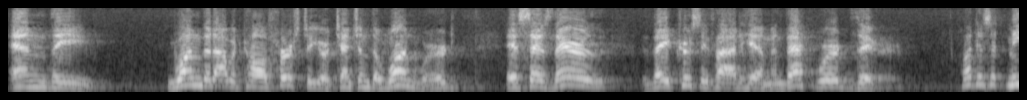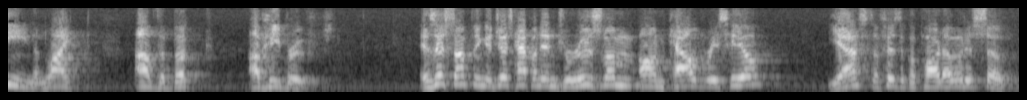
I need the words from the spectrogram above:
And the one that I would call first to your attention, the one word, it says there they crucified him, and that word there, what does it mean in light of the book of Hebrews? Is this something that just happened in Jerusalem on Calvary's Hill? Yes, the physical part of it is so.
